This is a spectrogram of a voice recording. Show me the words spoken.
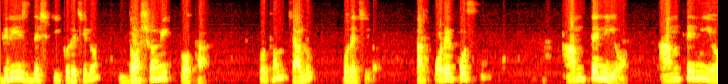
গ্রিস দেশ কি করেছিল? দশমিক প্রথা প্রথম চালু করেছিল। তারপরের প্রশ্ন আন্তেনীয় আন্তেনীয়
